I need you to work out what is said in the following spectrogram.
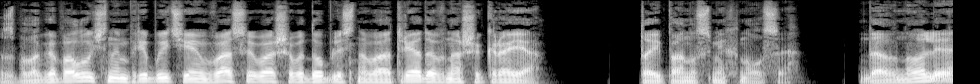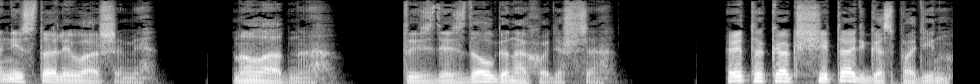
С благополучным прибытием вас и вашего доблестного отряда в наши края». Тайпан усмехнулся. «Давно ли они стали вашими?» «Ну ладно. Ты здесь долго находишься?» «Это как считать, господин.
